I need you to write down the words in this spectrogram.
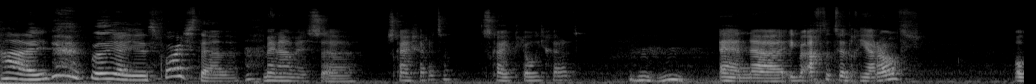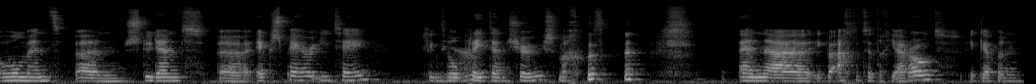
Hi. Wil jij je eens voorstellen? Mijn naam is eh, Sky Gerritsen. Sky Chloe Gerrit. En eh, ik ben 28 jaar oud. Op het moment een student eh, expert IT. Klinkt heel Ja. pretentieus, maar goed. en eh, ik ben 28 jaar oud. Ik heb een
